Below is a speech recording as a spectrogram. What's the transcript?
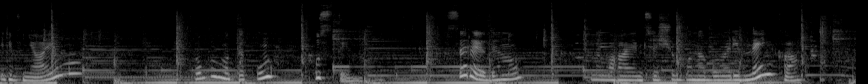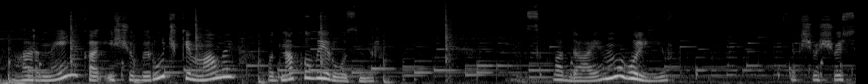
рівняємо, робимо таку хустинку. Всередину намагаємося, щоб вона була рівненька, гарненька і щоб ручки мали однаковий розмір. Складаємо голівку. Якщо щось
